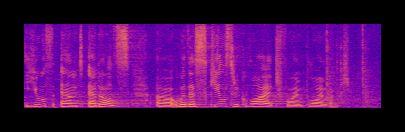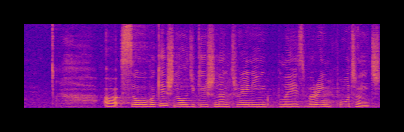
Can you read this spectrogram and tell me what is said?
youth and adults uh, with the skills required for employment. Uh, so vocational education and training plays a very important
